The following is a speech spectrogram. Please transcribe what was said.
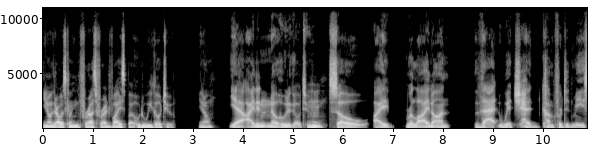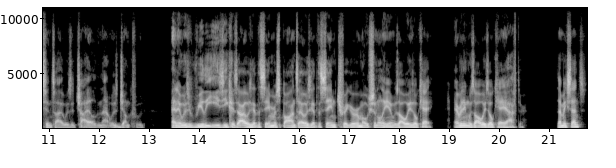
you know, they're always coming for us for advice, but who do we go to? You know, Yeah, I didn't know who to go to. Mhm. So I relied on that which had comforted me since I was a child, and that was junk food. And it was really easy because I always got the same response. I always got the same trigger emotionally. And it was always okay. Everything was always okay after. That makes sense?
